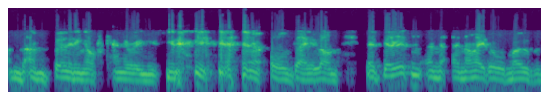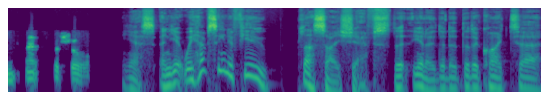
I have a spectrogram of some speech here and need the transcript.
I'm, I'm, burning off calories you know, all day long. There isn't an, an idle moment, that's for sure. Yes, and yet we have seen a few plus size chefs that you know that are, that are quite uh,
